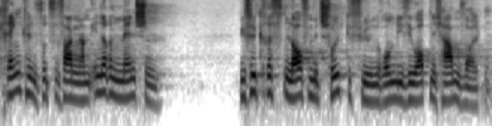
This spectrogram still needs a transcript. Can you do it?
kränkeln sozusagen am inneren Menschen, Wie viele Christen laufen mit Schuldgefühlen rum, die sie überhaupt nicht haben sollten?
